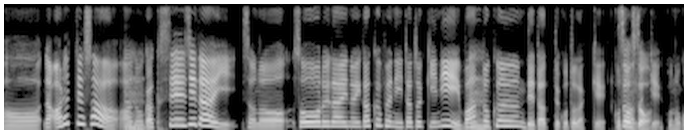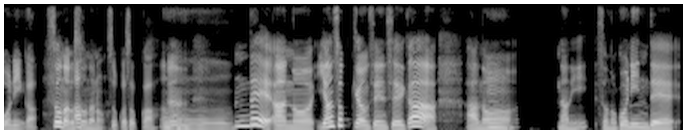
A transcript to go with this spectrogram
あーなあれってさあの、うん。学生時代そのソウル大の医学部にいた時にバンド組んでたってことだっけ、ことなんだっけ？この5人が。そうなのあそうなの。そっかそっか。うん。んうんうんうん。んであのヤン・ソッキョン先生があの、うん。何？その5人で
